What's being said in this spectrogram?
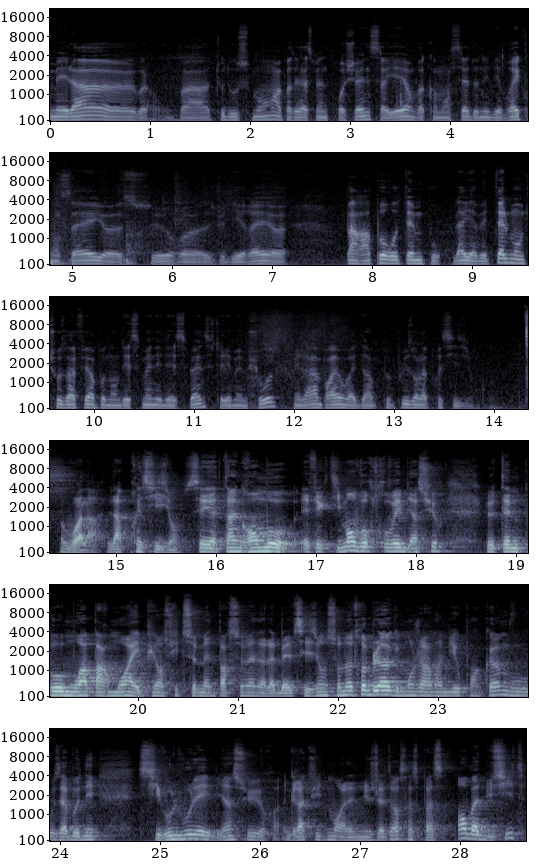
Mais là, euh, voilà, on va tout doucement, à partir de la semaine prochaine, ça y est, on va commencer à donner des vrais conseils euh, sur, je dirais, par rapport au tempo. Là, il y avait tellement de choses à faire pendant des semaines et des semaines, c'était les mêmes choses. Mais là, après, on va être un peu plus dans la précision. Voilà, la précision. C'est un grand mot. Effectivement, vous retrouvez bien sûr le tempo mois par mois et puis ensuite semaine par semaine à la belle saison sur notre blog monjardinbio.com. Vous vous abonnez si vous le voulez, bien sûr, gratuitement à la newsletter. Ça se passe en bas du site.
